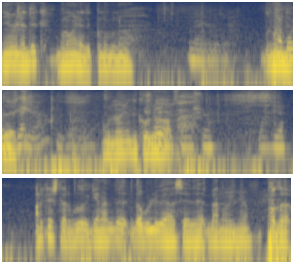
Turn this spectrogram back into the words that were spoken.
Ne oynadık? Bunu oynadık. Bunu bunu. Bunu oynayalım o zaman. Bunu oynadık. güzel ya. Bunu oynadık Şunu oğlum. şunu. Güzel. Arkadaşlar burada genelde W veya S'de ben oynuyorum. O da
